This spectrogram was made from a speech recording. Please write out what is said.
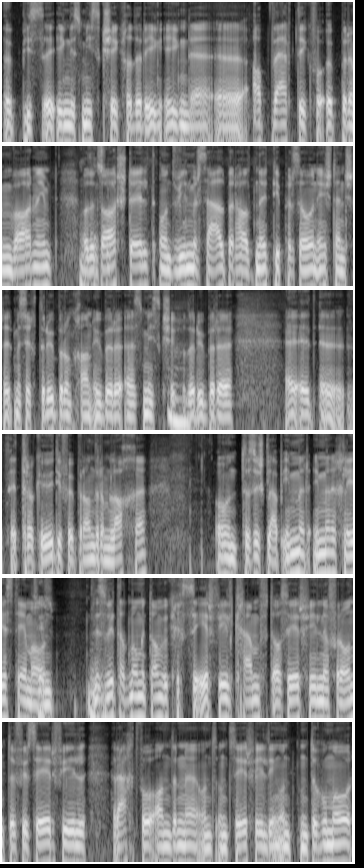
etwas, äh, irgendein Missgeschick oder irgendeine äh, Abwertung von jemandem wahrnimmt oder das darstellt und weil man selber halt nicht die Person ist, dann stellt man sich darüber und kann über ein Missgeschick mhm. oder über eine, eine, eine, eine, Tragödie von jemand anderem lachen. Und das ist, glaube ich, immer, immer ein kleines Thema. Und es wird halt momentan wirklich sehr viel gekämpft an sehr vielen Fronten für sehr viel Recht von anderen und, und sehr viel Dinge und, und der Humor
